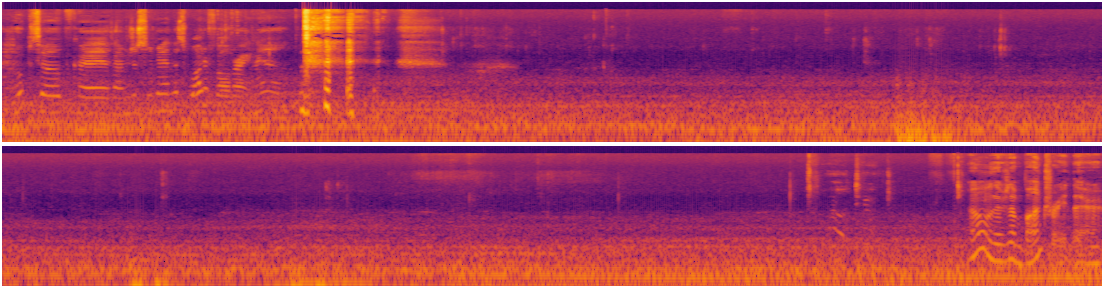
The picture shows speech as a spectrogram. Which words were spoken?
I hope so because I'm just looking at this waterfall right now. Oh, there's a bunch right there.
